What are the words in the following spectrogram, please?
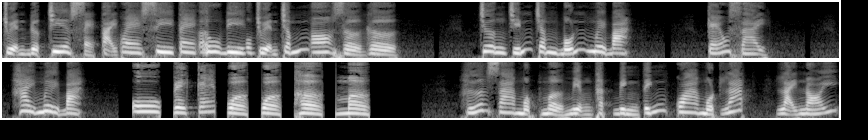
Chuyện được chia sẻ tại que ctod.org. Chương 943. Kéo dài. 23. U, V, K, W, W, H, M. Hứa ra một mở miệng thật bình tĩnh qua một lát, lại nói.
